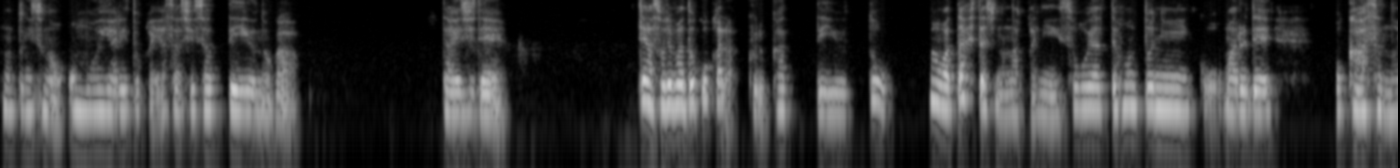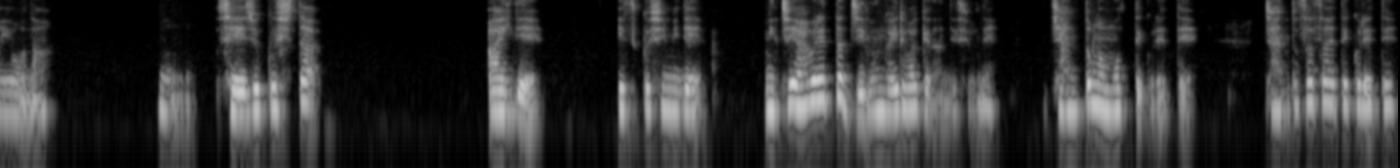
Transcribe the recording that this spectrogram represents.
本当にその思いやりとか優しさっていうのが大事で、じゃあそれはどこから来るかっていうと、まあ、私たちの中にそうやって本当にこうまるでお母さんのようなもう成熟した愛で慈しみで満ち溢れた自分がいるわけなんですよね。ちゃんと守ってくれてちゃんと支えてくれて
